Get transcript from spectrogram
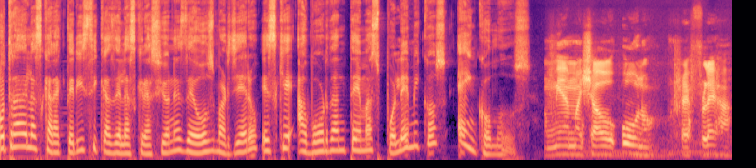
Otra de las características de las creaciones de Osmar Yero es que abordan temas polémicos e incómodos. Mi Show 1 refleja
